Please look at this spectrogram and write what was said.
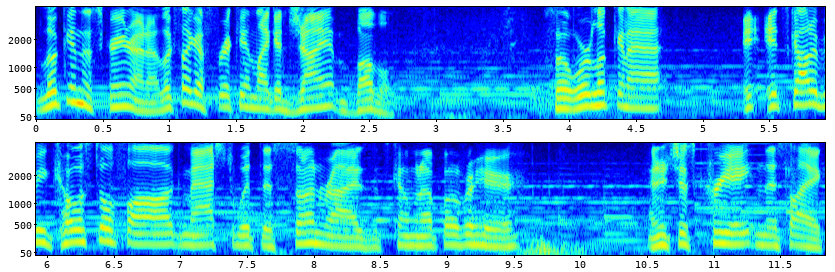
Look in the screen right now. It looks like a freaking like a giant bubble. So we're looking at it, it's got to be coastal fog matched with this sunrise that's coming up over here, and it's just creating this like.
